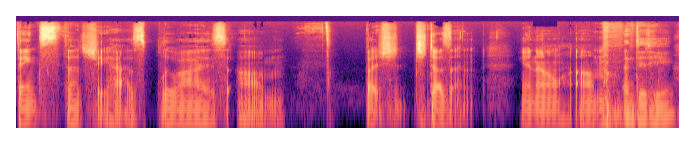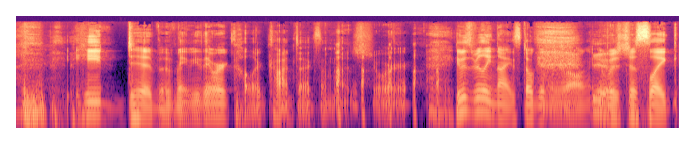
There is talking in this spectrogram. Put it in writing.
thinks that she has blue eyes, um, but she, she doesn't. You know, um, And did he? he did, but maybe they were color contacts. I'm not sure. he was really nice. Don't get me wrong. Yeah. It was just like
